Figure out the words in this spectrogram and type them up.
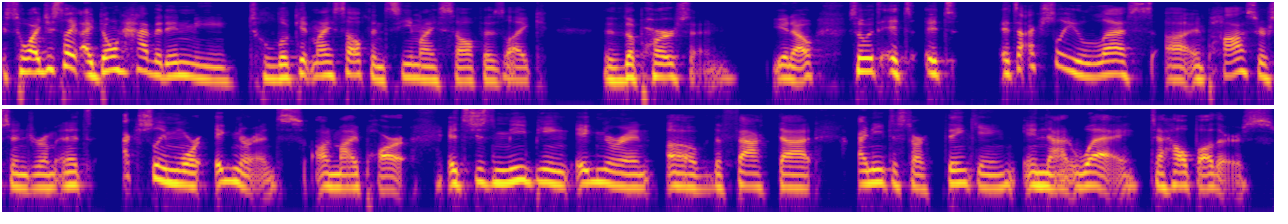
So I just like I don't have it in me to look at myself and see myself as like the person, you know? So it's it's it's it's actually less uh, imposter syndrome and it's actually more ignorance on my part. It's just me being ignorant of the fact that I need to start thinking in that way to help others.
